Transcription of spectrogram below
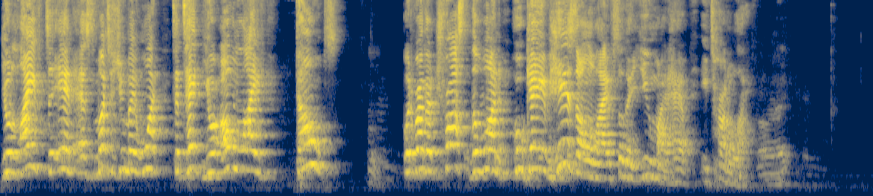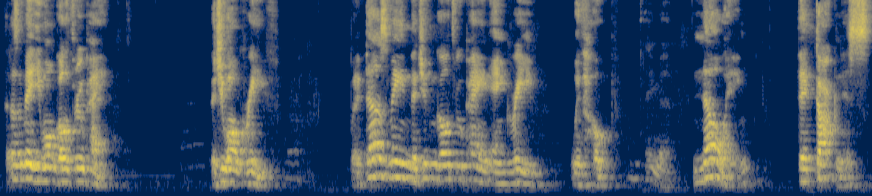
your life to end, as much as you may want to take your own life, don't. But rather trust the one who gave his own life so that you might have eternal life. That doesn't mean you won't go through pain, that you won't grieve. But it does mean that you can go through pain and grieve with hope. Knowing that darkness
